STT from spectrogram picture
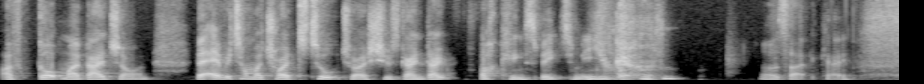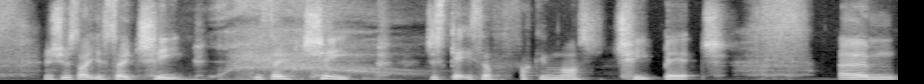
I've got my badge on, but every time I tried to talk to her, she was going, "Don't fucking speak to me, you cunt." I was like, "Okay," and she was like, "You're so cheap. You're so cheap. Just get yourself a fucking mask, you cheap bitch." Um,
